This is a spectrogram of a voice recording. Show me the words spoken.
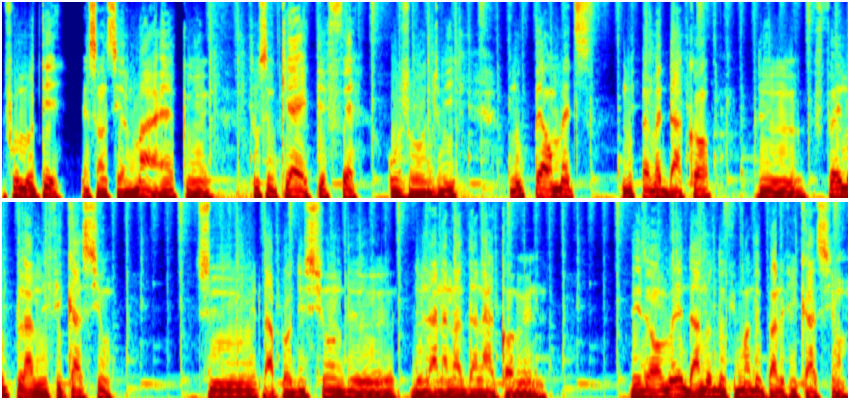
Il faut noter essentiellement hein, que tout ce qui a été fait aujourd'hui nous permet, nous d'accord de faire une planification sur la production de, de l'ananas dans la commune. Désormais, dans nos documents de planification,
